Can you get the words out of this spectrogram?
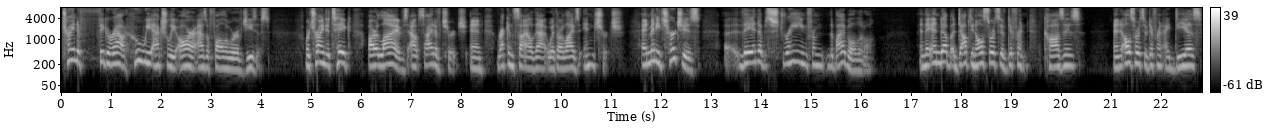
trying to figure out who we actually are as a follower of Jesus. We're trying to take our lives outside of church and reconcile that with our lives in church. And many churches, uh, they end up straying from the Bible a little. And they end up adopting all sorts of different causes and all sorts of different ideas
